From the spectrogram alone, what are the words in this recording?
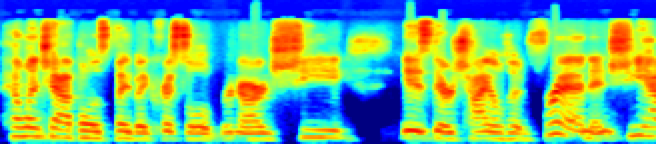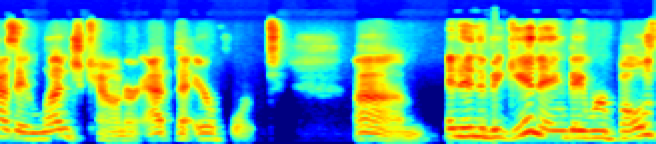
Helen Chappel is played by Crystal Bernard. She is their childhood friend, and she has a lunch counter at the airport. Um, and in the beginning, they were both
